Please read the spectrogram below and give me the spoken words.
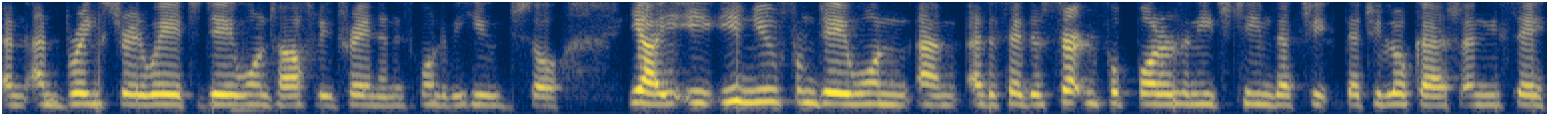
and, and bring straight away to day one to Offaly training is going to be huge. So yeah, you, knew from day one, um, as I said, there's certain footballers in each team that you that you look at and you say,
